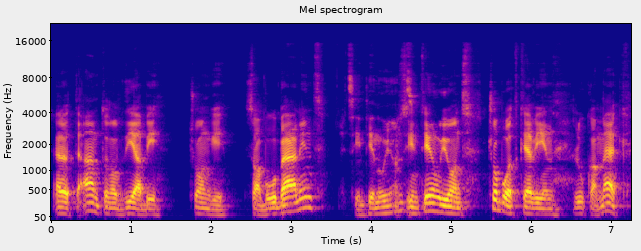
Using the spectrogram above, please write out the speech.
előtte Antonov, Diaby, Csongi, Szabó Bálint, Egy szintén újonc. szintén újonc, Csobot Kevin, Luka Mek,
